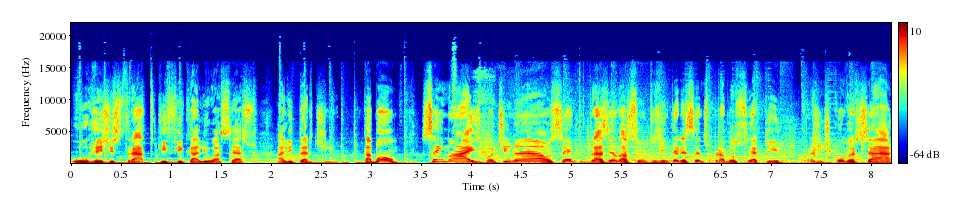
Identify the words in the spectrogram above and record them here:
o registrato que fica ali o acesso ali pertinho. Tá bom? Sem mais, Botinão, sempre trazendo assuntos interessantes para você aqui, pra gente conversar,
